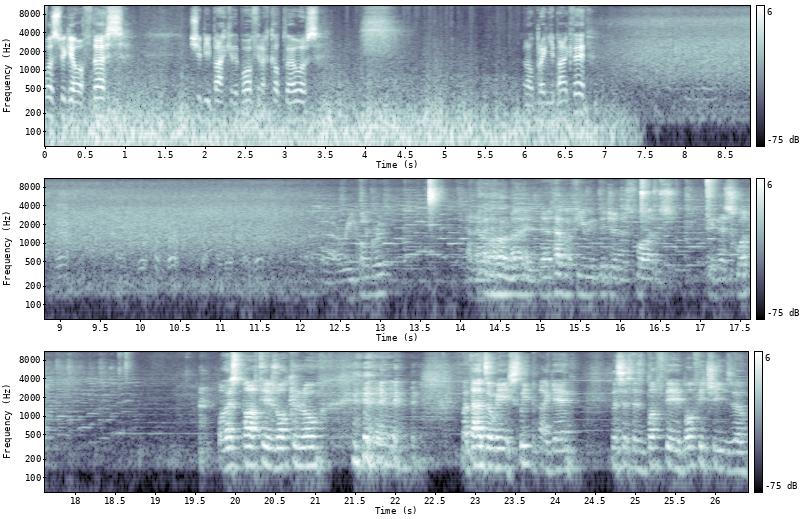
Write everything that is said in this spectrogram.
Once we get off this, should be back at the Bothy in a couple of hours. And I'll bring you back then. recon group. And then Oh, right. they'd have a few indigenous spots in their squad. Well, this party is rock and roll. My dad's away to sleep again. This is his birthday bothy treat as well.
